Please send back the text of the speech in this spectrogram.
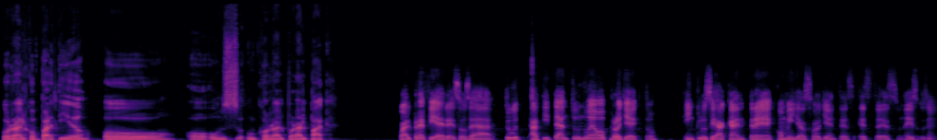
¿Corral compartido o, un, corral por alpaca? ¿Cuál prefieres? O sea, tú, a ti te dan tu nuevo proyecto, inclusive acá entre comillas oyentes, esta es una discusión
